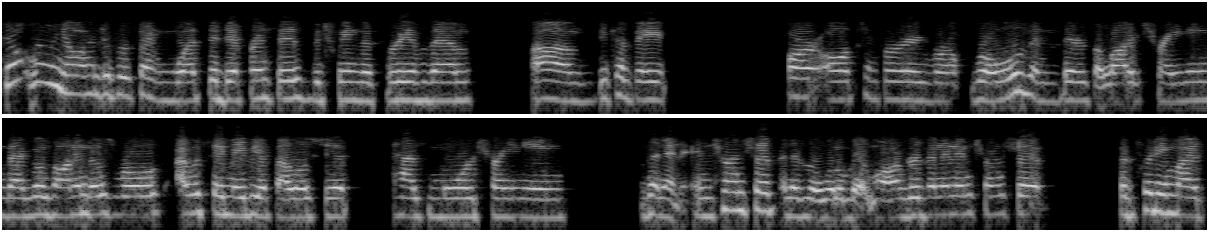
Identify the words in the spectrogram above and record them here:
don't really know 100% what the difference is between the three of them um, because they are all temporary ro- roles and there's a lot of training that goes on in those roles. I would say maybe a fellowship has more training than an internship and is a little bit longer than an internship. But pretty much,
